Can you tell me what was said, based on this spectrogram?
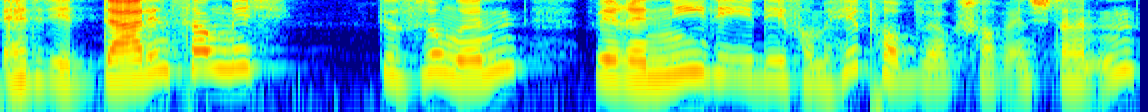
hättet ihr da den Song nicht gesungen, wäre nie die Idee vom Hip-Hop-Workshop entstanden,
